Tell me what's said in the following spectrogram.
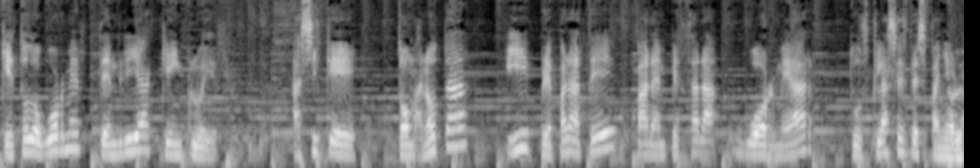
que todo Warmer tendría que incluir. Así que toma nota y prepárate para empezar a warmear tus clases de español.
